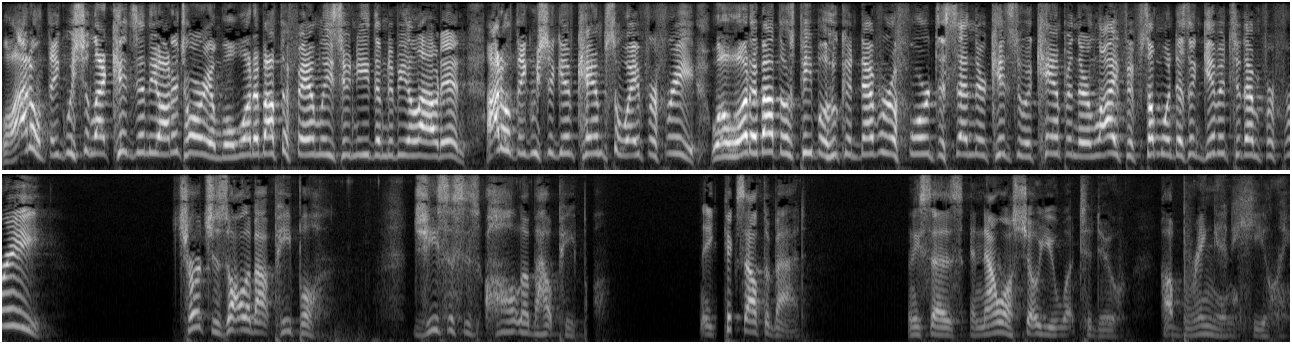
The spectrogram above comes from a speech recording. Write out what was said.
Well, I don't think we should let kids in the auditorium. Well, what about the families who need them to be allowed in? I don't think we should give camps away for free. Well, what about those people who could never afford to send their kids to a camp in their life if someone doesn't give it to them for free? Church is all about people. Jesus is all about people. He kicks out the bad. And he says, And now I'll show you what to do. I'll bring in healing.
